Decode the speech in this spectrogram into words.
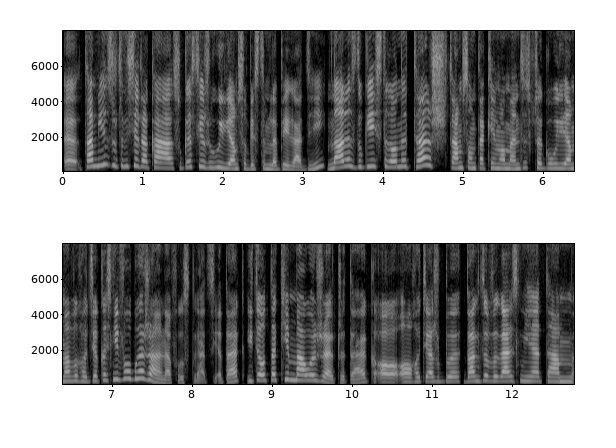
E, tam jest rzeczywiście taka sugestia, że William sobie z tym lepiej radzi, no ale z drugiej strony też tam są takie momenty, z którego Williama wychodzi jakaś niewyobrażalna frustracja, tak? I to takie małe rzeczy, tak? O, o chociażby bardzo wyraźnie tam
